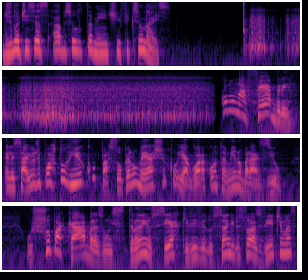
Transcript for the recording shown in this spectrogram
de notícias absolutamente ficcionais. Como uma febre, ele saiu de Porto Rico, passou pelo México e agora contamina o Brasil. O chupa-cabras, um estranho ser que vive do sangue de suas vítimas,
